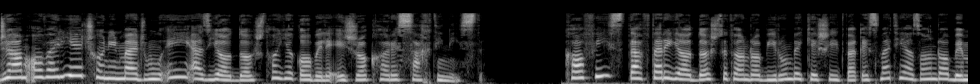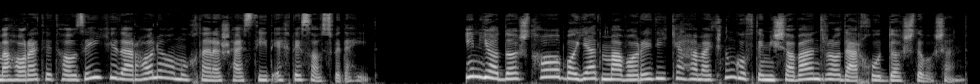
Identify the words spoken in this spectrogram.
جمعآوری چنین مجموعه ای از یادداشت‌های قابل اجرا کار سختی نیست. کافی است دفتر یادداشتتان را بیرون بکشید و قسمتی از آن را به مهارت تازه‌ای که در حال آموختنش هستید اختصاص بدهید. این یادداشت‌ها باید مواردی که همکنون گفته می‌شوند را در خود داشته باشند.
